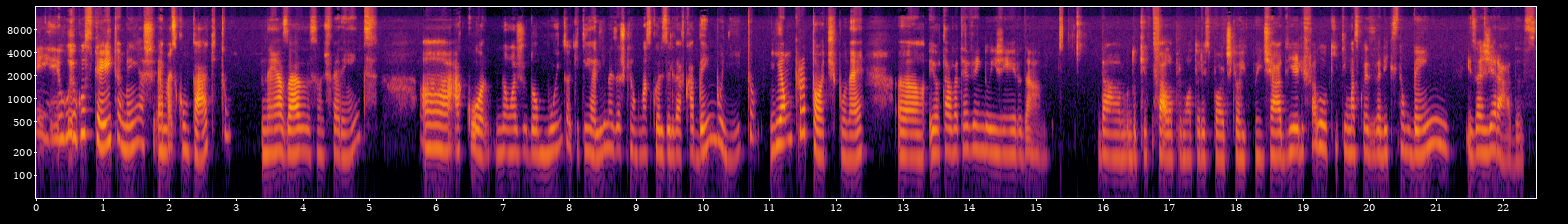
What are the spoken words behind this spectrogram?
eu, eu gostei também, é mais compacto, né? As asas são diferentes. A, a cor não ajudou muito, aqui tem ali, mas acho que em algumas cores ele vai ficar bem bonito. E é um protótipo, né? Uh, eu estava até vendo o engenheiro da, da, do que fala para o motorsport, que é o Rico Penteado, e ele falou que tem umas coisas ali que estão bem exageradas,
